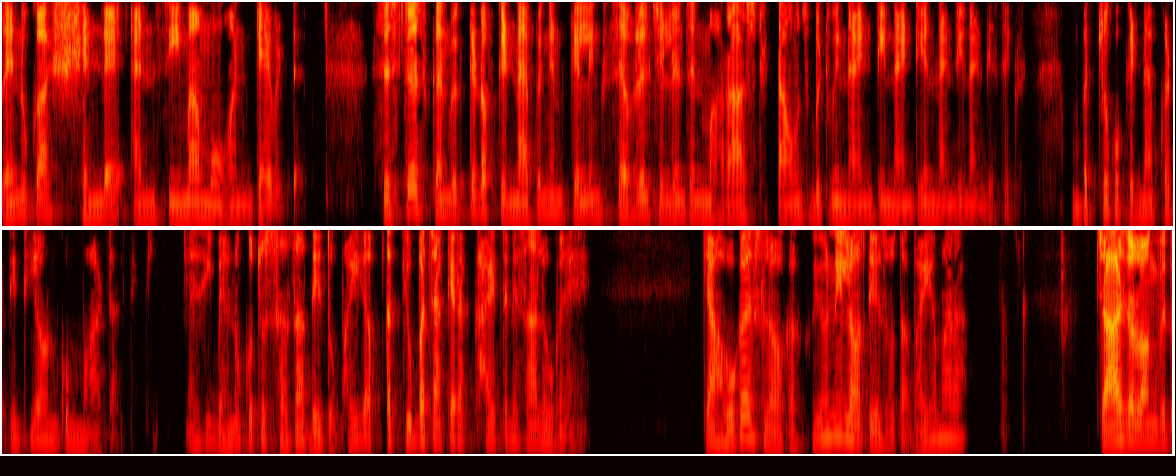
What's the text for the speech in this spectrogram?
Renuka Shinde and Seema Mohan Gavit. Sisters convicted of kidnapping and killing several children in Maharashtra towns between 1990 and 1996. बच्चों को किडनैप करती थी और उनको मार डालती थी ऐसी बहनों को तो सजा दे दो भाई, अब तक क्यों बचा के रखा है? इतने साल हो गए हैं। क्या होगा इस लॉ का? क्यों नहीं लॉ तेज होता भाई हमारा? Charge along with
